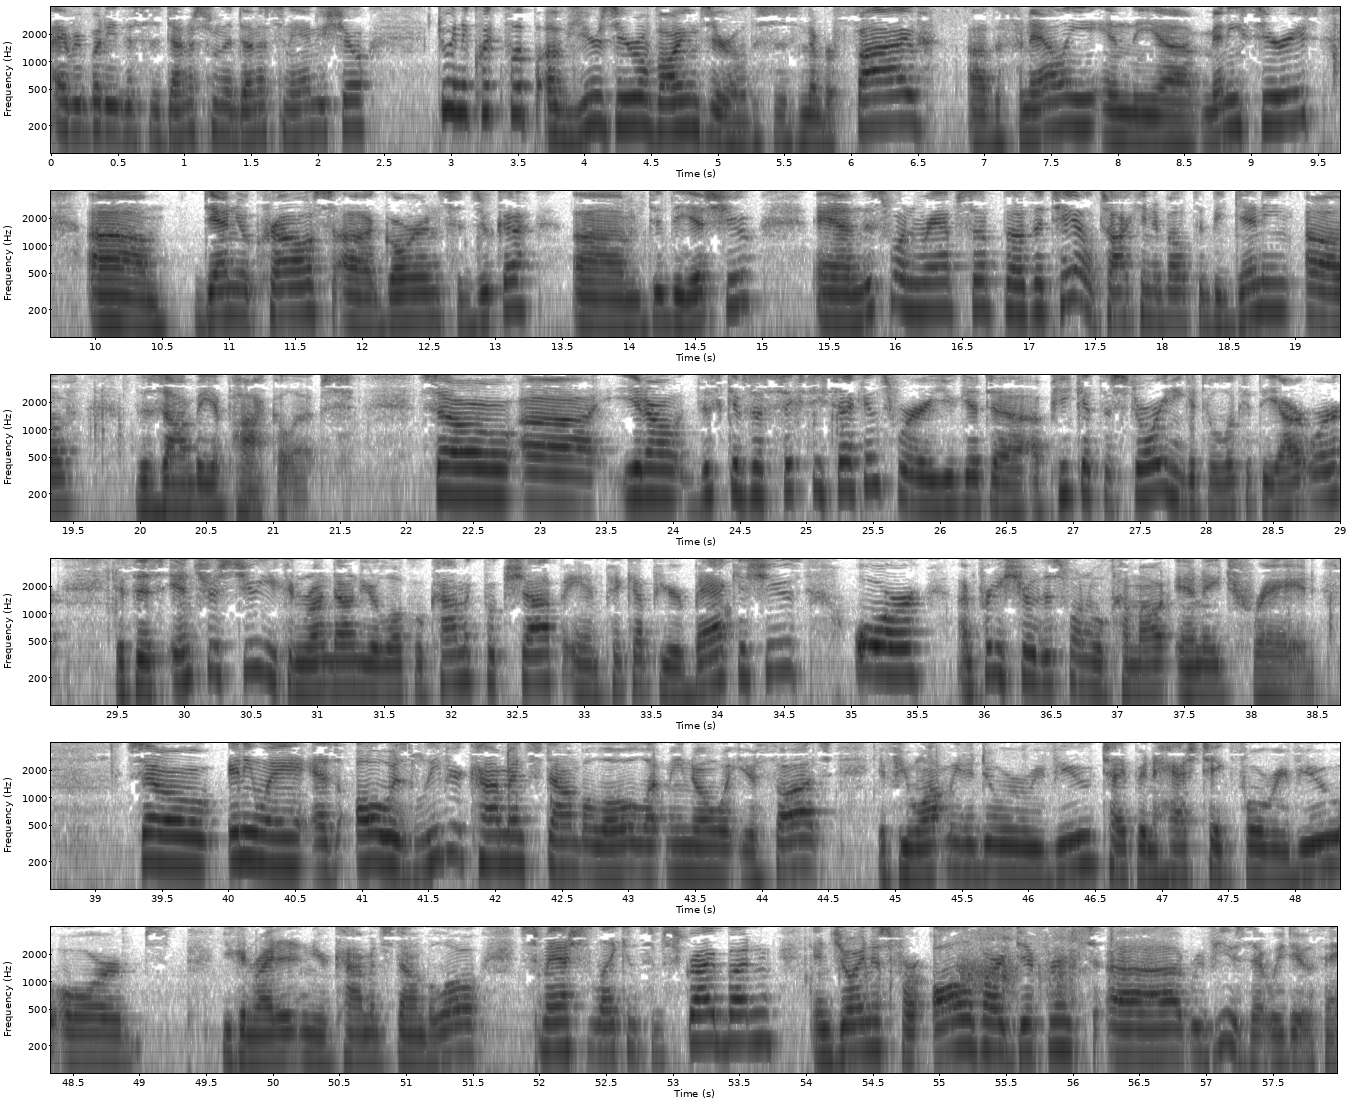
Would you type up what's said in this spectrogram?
Hi everybody, this is Dennis from the Dennis and Andy Show, doing a quick flip of Year Zero, Volume Zero. This is number five, uh, the finale in the uh, mini-series. Um, Daniel Kraus, uh, Goran Sudzuka um, did the issue, and this one wraps up uh, the tale, talking about the beginning of the zombie apocalypse. So, uh, you know, this gives us 60 seconds where you get a, a, peek at the story and you get to look at the artwork. If this interests you, you can run down to your local comic book shop and pick up your back issues, or I'm pretty sure this one will come out in a trade. So anyway, as always, leave your comments down below. Let me know what your thoughts. If you want me to do a review, type in hashtag full review or you can write it in your comments down below. Smash the like and subscribe button and join us for all of our different uh, reviews that we do. Thanks.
